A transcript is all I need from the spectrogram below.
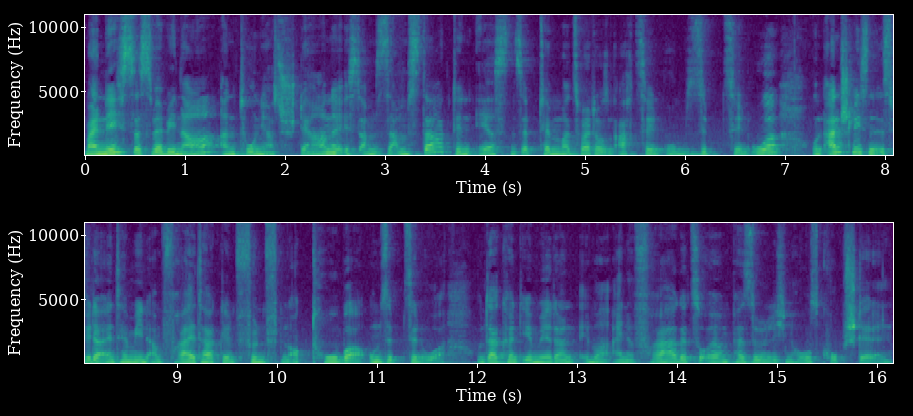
Mein nächstes Webinar, Antonias Sterne, ist am Samstag, den 1. September 2018 um 17 Uhr und anschließend ist wieder ein Termin am Freitag, den 5. Oktober um 17 Uhr. Und da könnt ihr mir dann immer eine Frage zu eurem persönlichen Horoskop stellen.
